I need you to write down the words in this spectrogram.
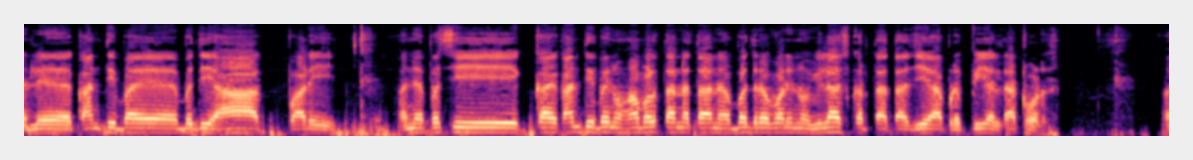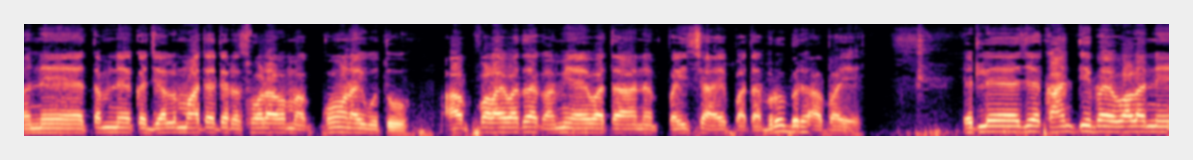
એટલે કાંતિભાઈ બધી હા પાડી અને પછી કાંતિભાઈનું સાંભળતા નતા અને અભદ્રવાણીનો વિલાસ કરતા હતા જે આપણે પીએલ રાઠોડ. અને તમને કે જેલમાં હતા ત્યારે છોડાવવામાં કોણ આવ્યું હતું? આપવાળા આવ્યા હતા કે અમે આવ્યા હતા અને પૈસા આપ્યા હતા? બરોબર? આ ભાઈએ. એટલે જે કાંતિભાઈ વાળાને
